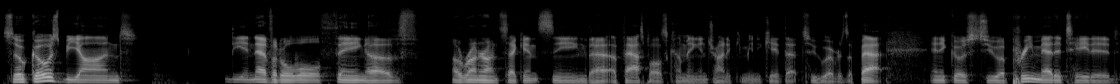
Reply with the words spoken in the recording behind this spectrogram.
So it goes beyond the inevitable thing of a runner on second seeing that a fastball is coming and trying to communicate that to whoever's at bat. And it goes to a premeditated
